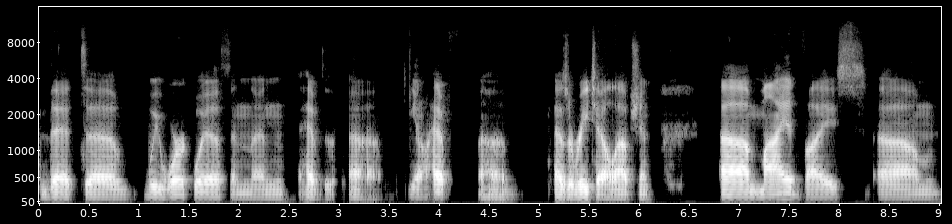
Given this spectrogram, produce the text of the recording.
that uh, we work with and then have uh, you know have uh, as a retail option. Um, my advice, um,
